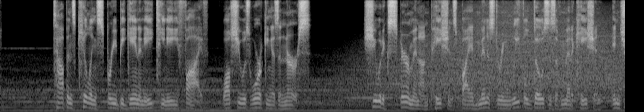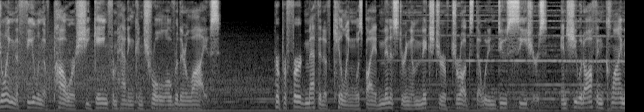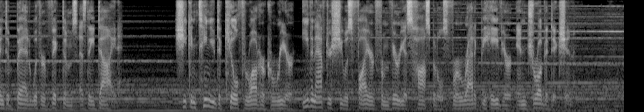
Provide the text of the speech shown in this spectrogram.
Toppan's killing spree began in 1885 while she was working as a nurse. She would experiment on patients by administering lethal doses of medication, enjoying the feeling of power she gained from having control over their lives. Her preferred method of killing was by administering a mixture of drugs that would induce seizures, and she would often climb into bed with her victims as they died. She continued to kill throughout her career, even after she was fired from various hospitals for erratic behavior and drug addiction.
